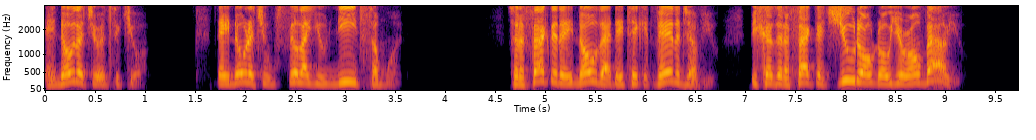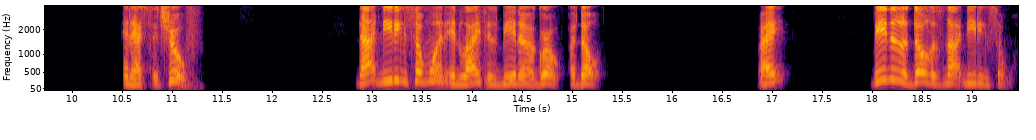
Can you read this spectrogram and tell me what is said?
They know that you're insecure. They know that you feel like you need someone. So the fact that they know that, they take advantage of you because of the fact that you don't know your own value. And that's the truth. Not needing someone in life is being an adult. Right? Being an adult is not needing someone.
